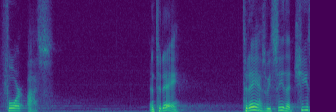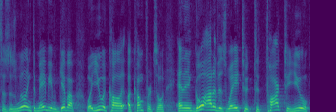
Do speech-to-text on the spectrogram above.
for us. And today, today, as we see that Jesus is willing to maybe even give up what you would call a comfort zone and then go out of his way to, to talk to you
